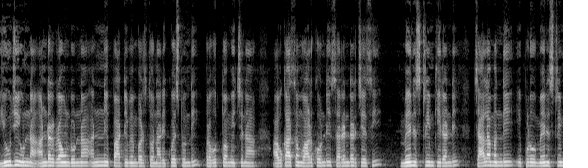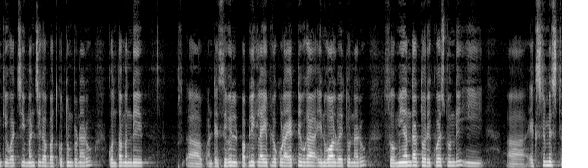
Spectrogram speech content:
యూజీ ఉన్న అండర్ గ్రౌండ్ ఉన్న అన్ని పార్టీ మెంబర్స్తో నా రిక్వెస్ట్ ఉంది. ప్రభుత్వం ఇచ్చిన అవకాశం వాడుకోండి సరెండర్ చేసి మెయిన్ స్ట్రీమ్కి రండి. చాలామంది ఇప్పుడు మెయిన్ స్ట్రీమ్కి వచ్చి మంచిగా బతుకుతుంటున్నారు. కొంతమంది అంటే సివిల్ పబ్లిక్ లైఫ్లో కూడా యాక్టివ్గా ఇన్వాల్వ్ అవుతున్నారు. సో మీ అందరితో రిక్వెస్ట్ ఉంది. ఈ ఎక్స్ట్రీమిస్ట్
